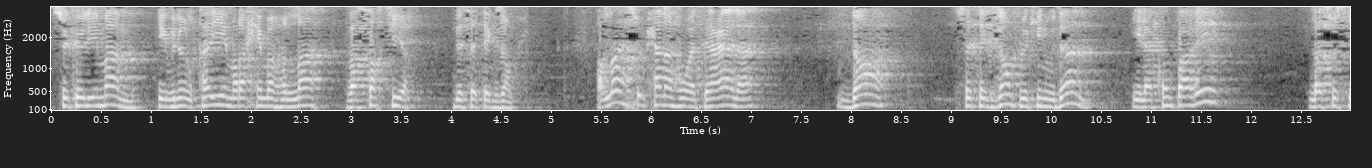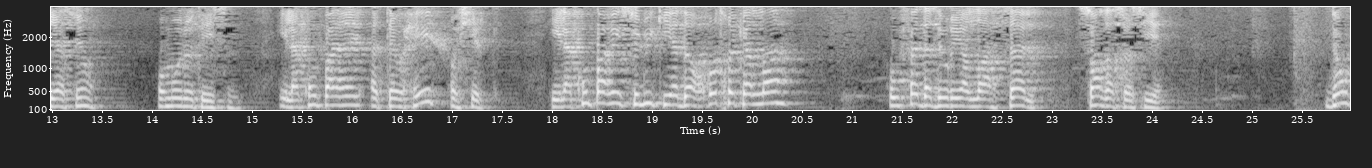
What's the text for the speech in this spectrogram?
ce que l'imam Ibn al-Qayyim va sortir de cet exemple. Allah subhanahu wa ta'ala, dans cet exemple qu'il nous donne, il a comparé l'association au monothéisme. Il a comparé le tawhid au shirk. Il a comparé celui qui adore autre qu'Allah au fait d'adorer Allah seul, sans associer. Donc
